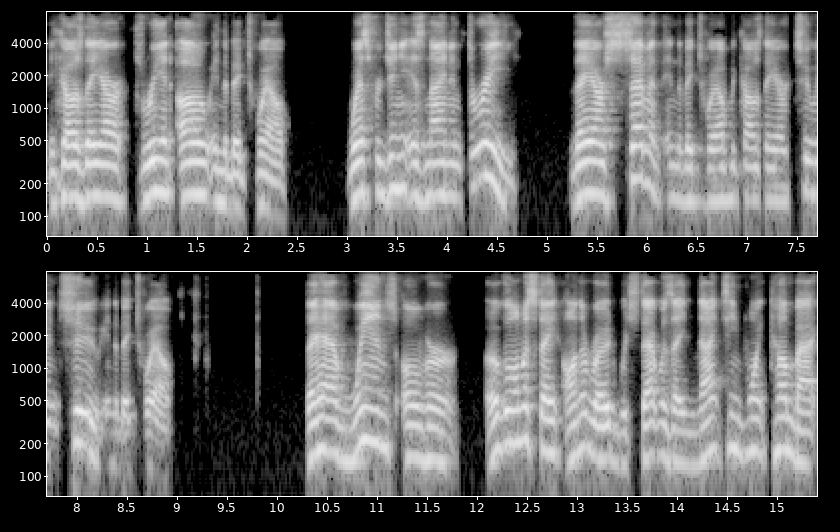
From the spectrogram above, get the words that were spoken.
because they are three and zero oh in the Big 12. West Virginia is nine and three. They are seventh in the Big 12 because they are two and two in the Big 12. They have wins over Oklahoma State on the road, which that was a 19 point comeback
